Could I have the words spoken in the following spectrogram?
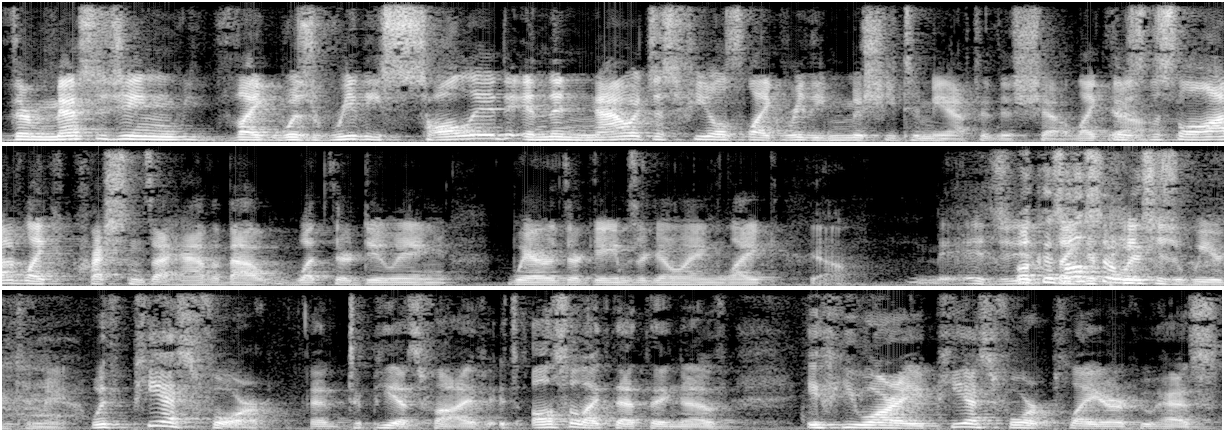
their messaging like was really solid, and then now it just feels like really mushy to me after this show. Like there's Yeah. just a lot of like questions I have about what they're doing, where their games are going. Like yeah. It's Well, 'cause like, also the pitch with- is weird to me. with PS4 and to PS5, it's also like that thing of if you are a PS4 player who has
